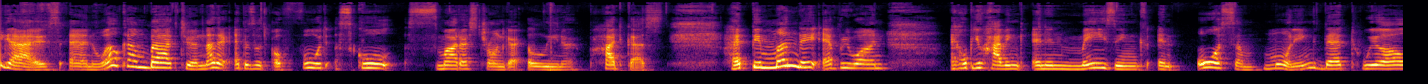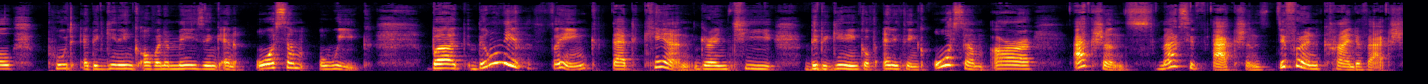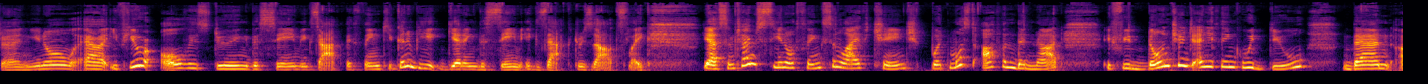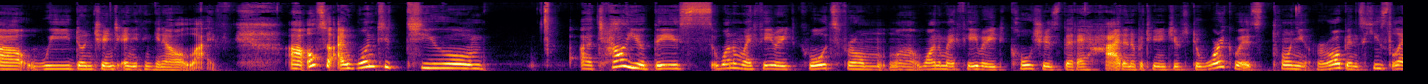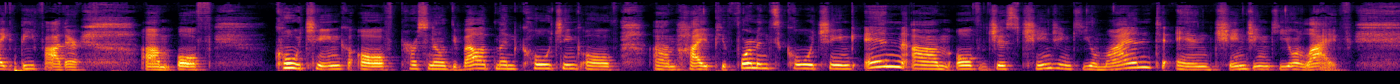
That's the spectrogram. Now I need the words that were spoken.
Hey guys, and welcome back to another episode of Food School Smarter, Stronger, Leaner podcast. Happy Monday, everyone! I hope you're having an amazing and awesome morning that will put a beginning of an amazing and awesome week. But the only thing that can guarantee the beginning of anything awesome are actions massive actions different kind of action. You know uh, if you're always doing the same exactly thing you're going to be getting the same exact results. Like yeah sometimes you know things in life change but most often than not if we don't change anything we do then uh, we don't change anything in our life. Uh, also i wanted to uh, tell you this one of my favorite quotes from uh, one of my favorite coaches that I had an opportunity to work with, Tony Robbins. He's like the father um, of coaching, of personal development coaching, of um, high performance coaching, and um, of just changing your mind and changing your life.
